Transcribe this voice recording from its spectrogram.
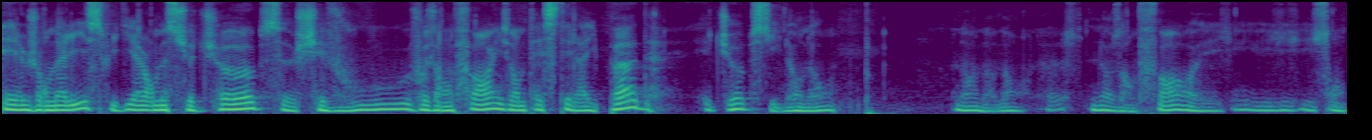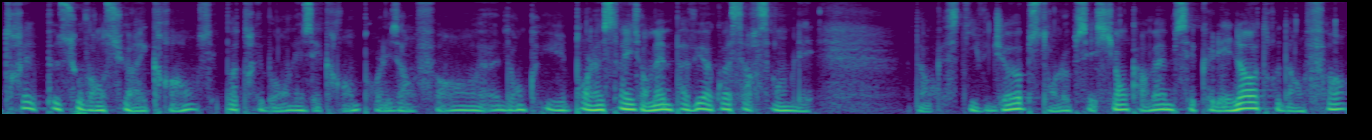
Et le journaliste lui dit Alors, monsieur Jobs, chez vous, vos enfants, ils ont testé l'iPad? Et Jobs dit Non, non, non, non, non. Nos enfants, ils, sont très peu souvent sur écran. C'est pas très bon les écrans pour les enfants. Donc, pour l'instant, ils n'ont même pas vu à quoi ça ressemblait. Donc, Steve Jobs, dont l'obsession quand même, c'est que les nôtres d'enfants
